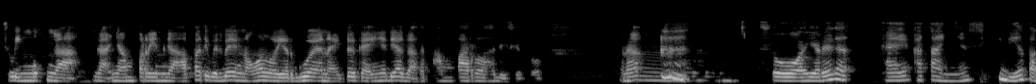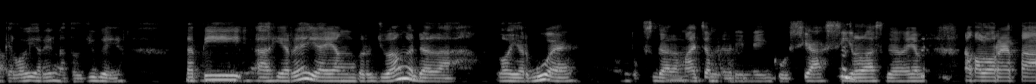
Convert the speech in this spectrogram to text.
celinguk nggak nggak nyamperin nggak apa tiba-tiba yang nongol lawyer gue. Nah itu kayaknya dia agak ketampar lah di situ. Karena hmm. so akhirnya kayak katanya sih dia pakai lawyer ya nggak tahu juga ya. Tapi hmm. akhirnya ya yang berjuang adalah lawyer gue untuk segala hmm. macam dari negosiasi lah segala macam. Nah kalau Reta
